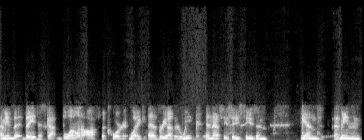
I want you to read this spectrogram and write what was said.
I mean, they, they just got blown off the court like every other week in the SEC season. And I mean,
